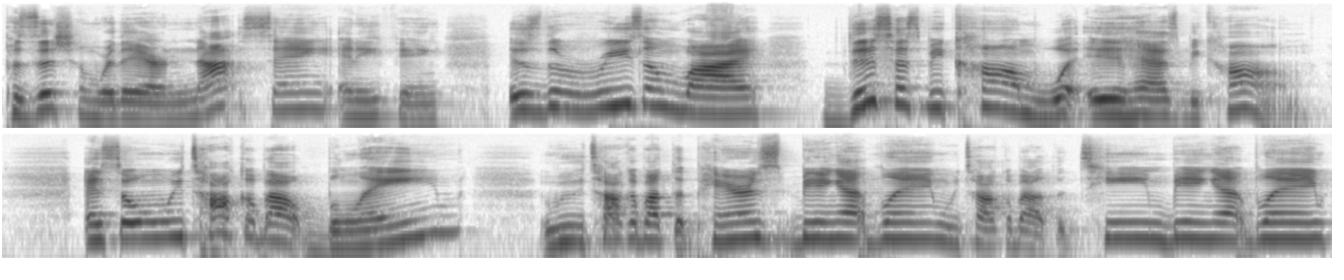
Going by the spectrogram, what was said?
position where they are not saying anything is the reason why this has become what it has become. And so when we talk about blame, we talk about the parents being at blame, we talk about the team being at blame,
